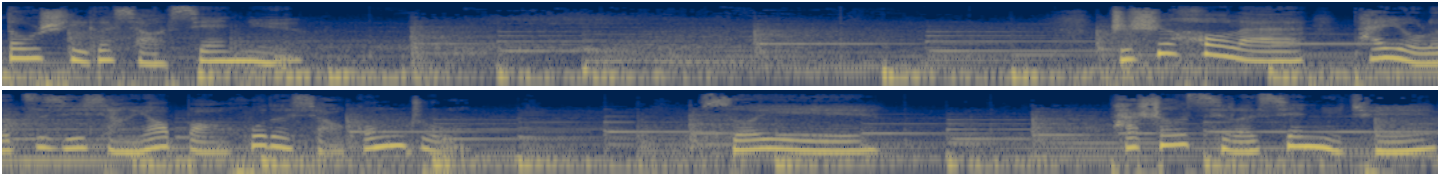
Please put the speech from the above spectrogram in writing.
都是一个小仙女。只是后来，她有了自己想要保护的小公主，所以她收起了仙女裙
